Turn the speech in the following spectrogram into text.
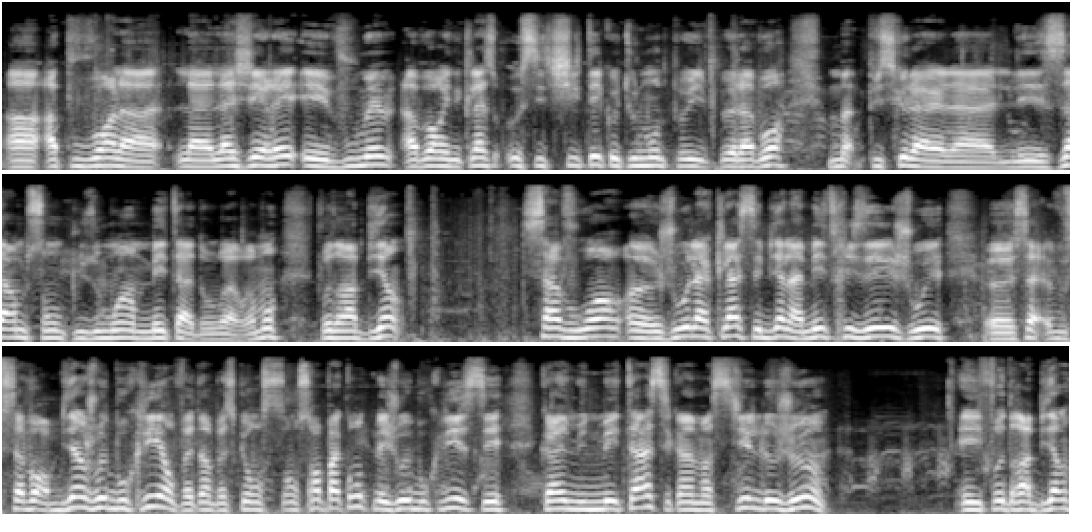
à, pouvoir la, gérer et vous-même avoir une classe aussi cheatée que tout le monde peut, l'avoir puisque les armes sont plus ou moins méta donc voilà, vraiment faudra bien savoir euh, jouer la classe et bien la maîtriser, jouer, euh, savoir bien jouer bouclier en fait, hein, parce qu'on se rend pas compte, mais jouer bouclier c'est quand même une méta, c'est quand même un style de jeu. Et il faudra bien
